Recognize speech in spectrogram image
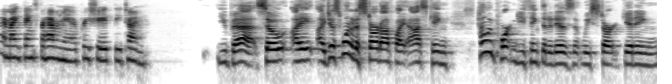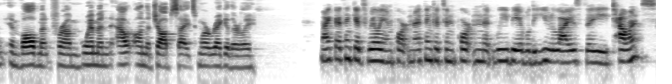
Hi, Mike. Thanks for having me. I appreciate the time. You bet. So, I, I just wanted to start off by asking how important do you think that it is that we start getting involvement from women out on the job sites more regularly? Mike, I think it's really important. I think it's important that we be able to utilize the talents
